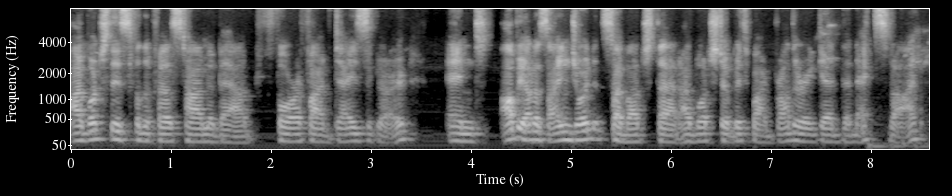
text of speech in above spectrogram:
I watched this for the first time about four or five days ago. And I'll be honest, I enjoyed it so much that I watched it with my brother again the next night.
